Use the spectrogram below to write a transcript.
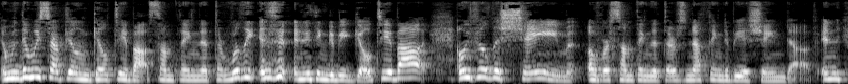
and when, then we start feeling guilty about something that there really isn't anything to be guilty about. And we feel the shame over something that there's nothing to be ashamed of. And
